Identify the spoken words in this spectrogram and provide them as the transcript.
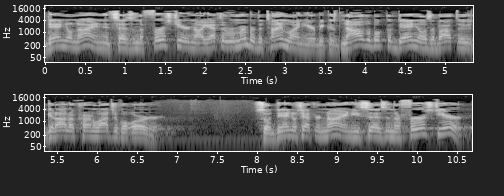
Daniel 9, it says in the first year, now you have to remember the timeline here because now the book of Daniel is about to get out of chronological order. So Daniel chapter 9, he says, in the first year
